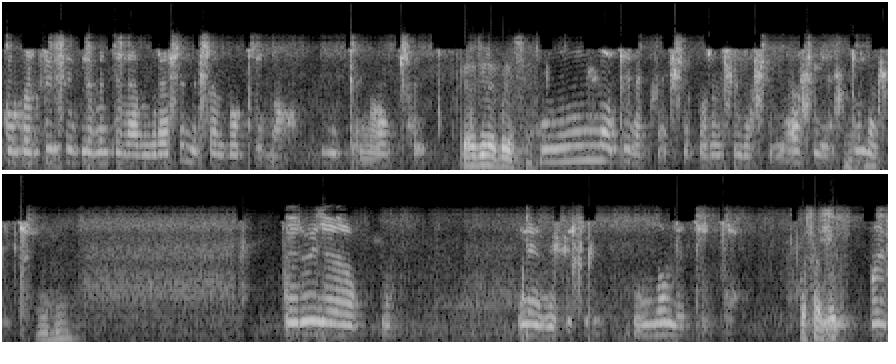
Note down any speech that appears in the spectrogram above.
Compartir simplemente la vibración es algo que no, que no, se- Que no tiene precio. no tiene precio, por decirlo así. Así es, tú lo has dicho. Pero ella mm, le es difícil, no le entiende. O sea. Y pues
